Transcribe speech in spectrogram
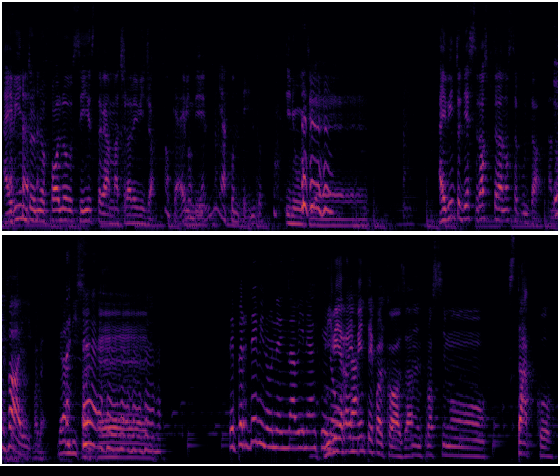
Hai vinto il mio follow su Instagram, ma ce l'avevi già. Ok, Quindi- va bene, mi accontento. Inutile. Hai vinto di essere ospite alla nostra puntata. Ah, no, e vai, Vabbè. grandissimo. Eh, Se perdevi non ne andavi neanche in Mi verrà in mente qualcosa nel prossimo stacco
